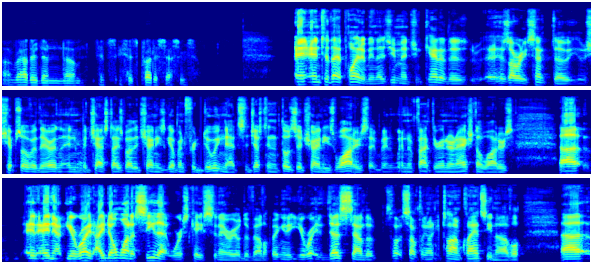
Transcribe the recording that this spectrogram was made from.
uh, rather than um, its, his predecessors. And, and, to that point, I mean, as you mentioned, Canada has already sent uh, ships over there and, and yeah. been chastised by the Chinese government for doing that, suggesting that those are Chinese waters, when, when in fact they're international waters. Uh, and, and, you're right. I don't want to see that worst case scenario developing. And you're right. It does sound a, something like a Tom Clancy novel, uh,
